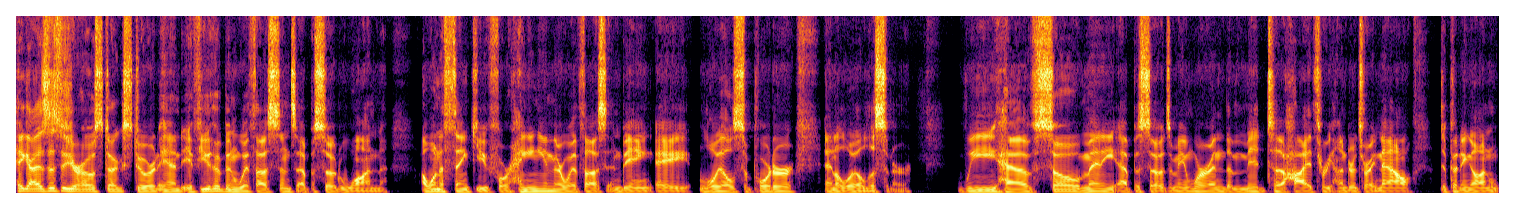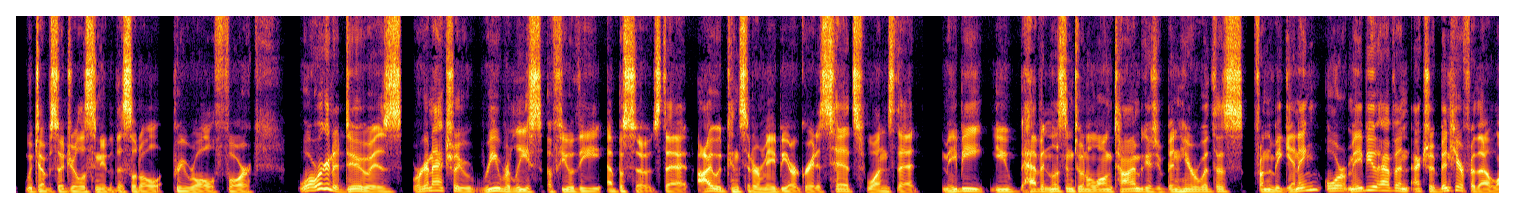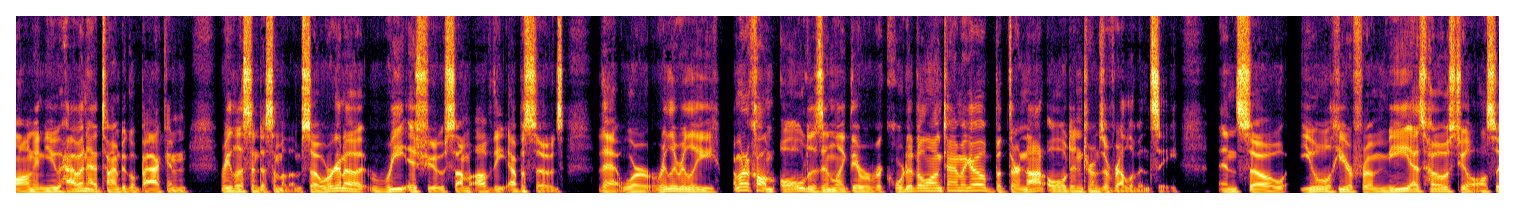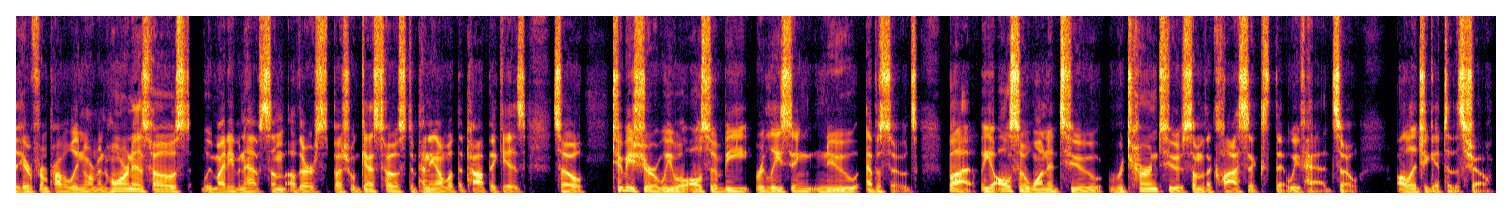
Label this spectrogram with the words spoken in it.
Hey guys, this is your host, Doug Stewart. And if you have been with us since episode one, I want to thank you for hanging in there with us and being a loyal supporter and a loyal listener. We have so many episodes. I mean, we're in the mid to high 300s right now, depending on which episode you're listening to this little pre roll for. What we're going to do is we're going to actually re release a few of the episodes that I would consider maybe our greatest hits, ones that maybe you haven't listened to in a long time because you've been here with us from the beginning, or maybe you haven't actually been here for that long and you haven't had time to go back and re listen to some of them. So we're going to reissue some of the episodes that were really, really, I'm going to call them old, as in like they were recorded a long time ago, but they're not old in terms of relevancy. And so you'll hear from me as host. You'll also hear from probably Norman Horn as host. We might even have some other special guest hosts, depending on what the topic is. So to be sure, we will also be releasing new episodes, but we also wanted to return to some of the classics that we've had. So I'll let you get to the show.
